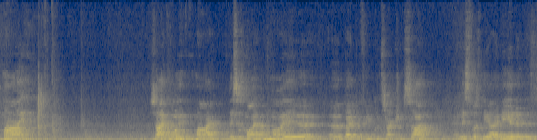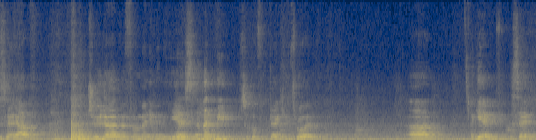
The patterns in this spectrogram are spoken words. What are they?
my so I call it my, this is my, my uh, uh, paper-free construction site. And this was the idea that, as I say, I've chewed over for many, many years. And let me sort of take you through it. Um, again, said,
